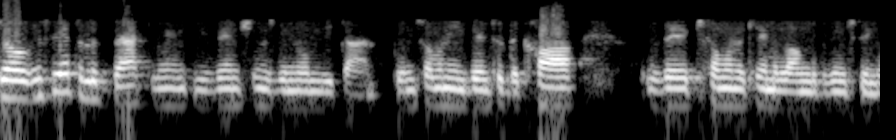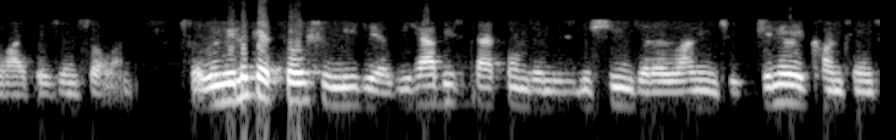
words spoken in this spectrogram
So if we had to look back when inventions were normally done, when someone invented the car, there someone came along with windscreen wipers and so on. So when we look at social media, we have these platforms and these machines that are running to generate content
